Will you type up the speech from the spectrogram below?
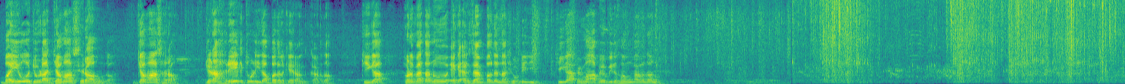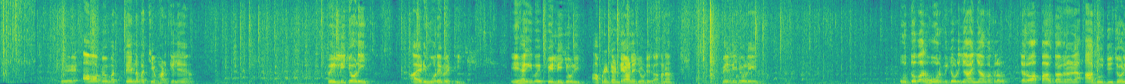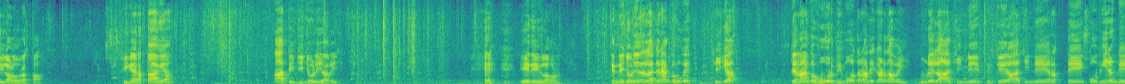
ਬਾਈ ਉਹ ਜੋੜਾ ਜਮਾ ਸਿਰਾ ਹੁੰਦਾ, ਜਮਾ ਸਿਰਾ, ਜਿਹੜਾ ਹਰੇਕ ਝੋਲੀ ਦਾ ਬਦਲ ਕੇ ਰੰਗ ਕੱਢਦਾ, ਠੀਕ ਆ? ਹੁਣ ਮੈਂ ਤੁਹਾਨੂੰ ਇੱਕ ਐਗਜ਼ਾਮਪਲ ਦਿੰਦਾ ਛੋਟੀ ਜੀ ਠੀਕ ਆ? ਫਿਰ ਮਾਪਿਓ ਵੀ ਦਿਖਾਉਂਗਾ ਮੈਂ ਤੁਹਾਨੂੰ। ਤੇ ਆ ਬਾਬਿਓ ਮੈਂ ਤਿੰਨ ਬੱਚੇ ਫੜ ਕੇ ਲਿਆਇਆ। ਪਹਿਲੀ ਝੋਲੀ ਆ ਜਿਹੜੀ ਮੋਰੇ ਬੈਠੀ, ਇਹ ਹੈਗੀ ਬਈ ਪਹਿਲੀ ਝੋਲੀ, ਆਪਣੇ ਡੰਡੇ ਵਾਲੇ ਜੋੜੇ ਦਾ, ਹਨਾ? ਪਹਿਲੀ ਝੋਲੀ, ਉਦੋਂ ਬਾਅਦ ਹੋਰ ਵੀ ਝੋਲੀਆਂ ਆਈਆਂ, ਮਤਲਬ, ਚਲੋ ਆਪਾਂ ਉਦਾਂ ਕਰਾਂਗੇ ਆ ਦੂਜੀ ਝੋਲੀ ਲਾ ਲਓ, ਰੱਤਾ। ਠੀਕ ਹੈ, ਰੱਤਾ ਆ ਗਿਆ। ਆ ਤੀਜੀ ਝੋਲੀ ਆ ਗਈ। ਇਹ ਦੇਖ ਲਓ ਹੁਣ, ਤਿੰਨੇ ਝੋਲੀਆਂ ਦਾ ਅਲੱਗ ਰੰਗ ਹੋ ਗਏ, ਠੀਕ ਆ? ਤੇ ਰੰਗ ਹੋਰ ਵੀ ਬਹੁਤ ਤਰ੍ਹਾਂ ਦੇ ਕੱਢਦਾ ਬਾਈ। ਗੂੜੇ ਲਾਲ ਚੀਨੇ, ਫਿੱਕੇ ਲਾਲ ਚੀਨੇ, ਰੱਤੇ, ਕੋਫੀ ਰੰਗੇ।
